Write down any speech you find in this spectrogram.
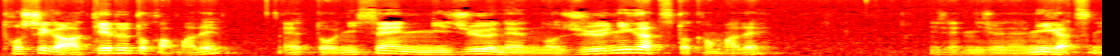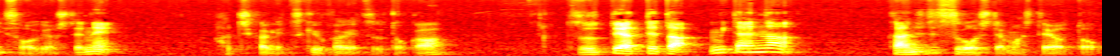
年が明けるとかまで、えっと、2020年の12月とかまで2020年2月に創業してね8ヶ月9ヶ月とかずっとやってたみたいな感じで過ごしてましたよと。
